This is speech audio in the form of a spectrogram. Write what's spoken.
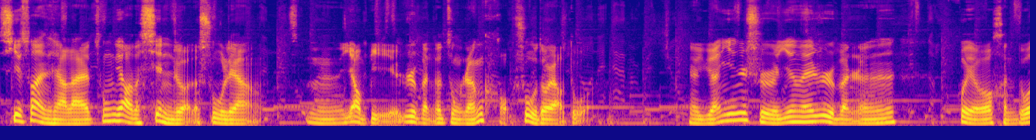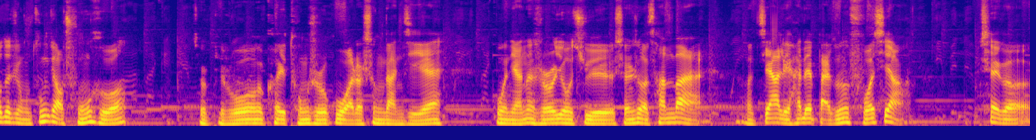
细算下来，宗教的信者的数量。嗯，要比日本的总人口数都要多。原因是因为日本人会有很多的这种宗教重合，就比如可以同时过着圣诞节，过年的时候又去神社参拜，呃家里还得摆尊佛像。这个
